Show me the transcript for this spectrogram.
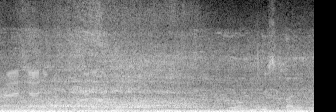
Yan, yan yung nakikita ninyo. Yung municipality.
